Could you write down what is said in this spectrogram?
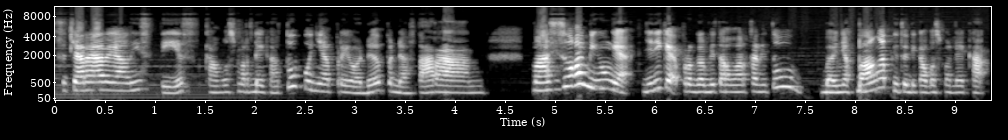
secara realistis, kampus Merdeka tuh punya periode pendaftaran. Mahasiswa kan bingung ya, jadi kayak program ditawarkan itu banyak banget gitu di kampus Merdeka.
